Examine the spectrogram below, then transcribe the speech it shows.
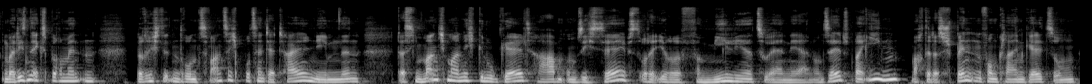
Und bei diesen Experimenten berichteten rund 20 Prozent der Teilnehmenden, dass sie manchmal nicht genug Geld haben, um sich selbst oder ihre Familie zu ernähren. Und selbst bei ihnen machte das Spenden von kleinen Geldsummen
